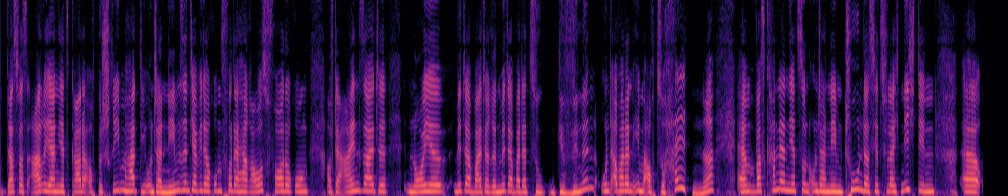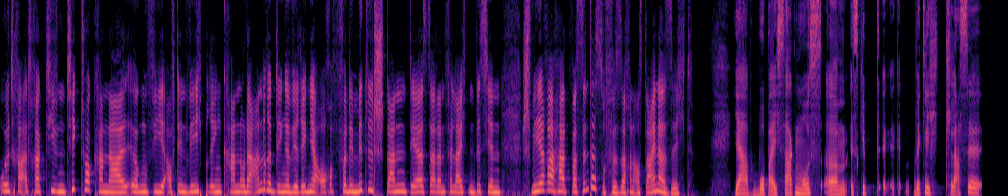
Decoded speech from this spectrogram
das, was Adrian jetzt gerade auch beschrieben hat, die Unternehmen sind ja wiederum vor der Herausforderung, auf der einen Seite neue Mitarbeiterinnen und Mitarbeiter zu gewinnen und aber dann eben auch zu halten. Ne? Ähm, was kann denn jetzt so ein Unternehmen tun, das jetzt vielleicht nicht den äh, ultra attraktiven TikTok-Kanal irgendwie auf den Weg bringen kann oder andere Dinge? Wir reden ja auch von dem Mittelstand, der es da dann vielleicht ein bisschen schwerer hat. Was sind das so für Sachen aus deiner Sicht? Ja, wobei ich sagen muss, ähm, es gibt äh, wirklich klasse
